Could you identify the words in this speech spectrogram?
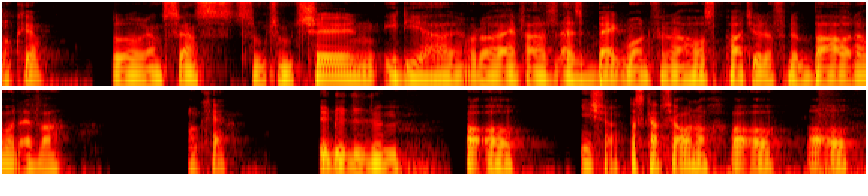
Okay. So ganz, ganz zum, zum Chillen ideal oder einfach als, als Background für eine Hausparty oder für eine Bar oder whatever. Okay. Düdüdüdüm. Oh oh, Misha. das gab's ja auch noch. Oh oh, oh oh.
